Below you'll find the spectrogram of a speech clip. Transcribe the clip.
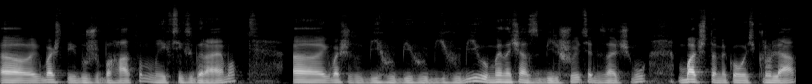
Е, як бачите, їх дуже багато, ми їх всіх збираємо. Е, як бачите, тут бігаю, бігаю, бігаю, бігаю. У мене час збільшується, не знаю чому. Бачу там якогось кроля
